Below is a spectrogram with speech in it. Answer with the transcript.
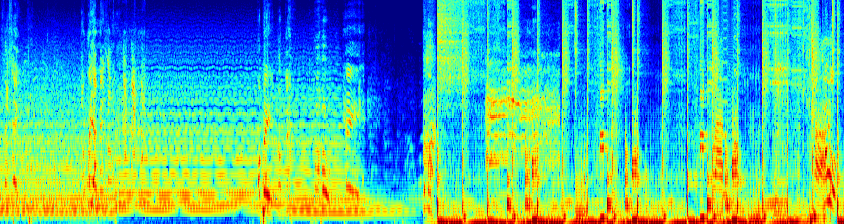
sashay, aku yang mesra. ok. obey. Oh, hey, come on. Come on.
